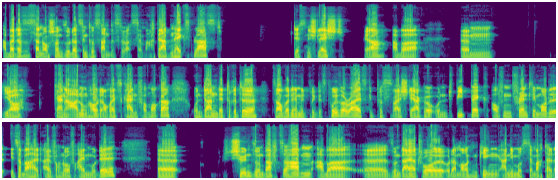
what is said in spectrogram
aber das ist dann auch schon so das Interessanteste, was er macht. Der hat einen Hexblast der ist nicht schlecht, ja, aber ähm, ja, keine Ahnung, haut auch jetzt keinen vom Hocker. Und dann der dritte Zauber, der mitbringt, ist Pulverize, gibt plus zwei Stärke und Beatback auf ein Friendly Model, ist aber halt einfach nur auf ein Modell. Äh, schön, so einen Buff zu haben, aber äh, so ein Diatroll oder Mountain King Animus, der macht halt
